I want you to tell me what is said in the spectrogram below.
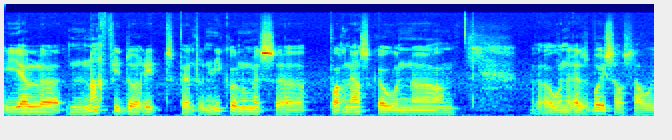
El uh, n-ar fi dorit pentru mică lume să pornească un uh, Uh, un război sau, sau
